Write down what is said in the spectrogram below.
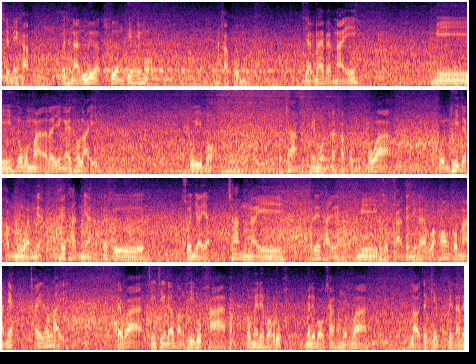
ใช่ไหมครับ เพราะฉะนั้นเลือกเครื่องที่ให้เหมาะนะครับผมอยากได้แบบไหน มีงบประมาณอะไรยังไงเท่าไหร่ คุยบอกกับช่างให้หมดนะครับผมเพราะว่าคนที่จะคำนวณเนี่ยให้ท่านเนี่ยก็คือส่วนใหญ่อะช่างในประเทศไทยนะครับมีประสบการณ์กันอยู่แล้วว่าห้องประมาณเนี้ยใช้เท่าไหร่ แต่ว่าจริง ๆ แล้วบางทีลูกค้าครับก็ไม่ได้บอกลูกไม่ได้บอกช่างทั้งหมดว่า เราจะเก็บเป็นอะไร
